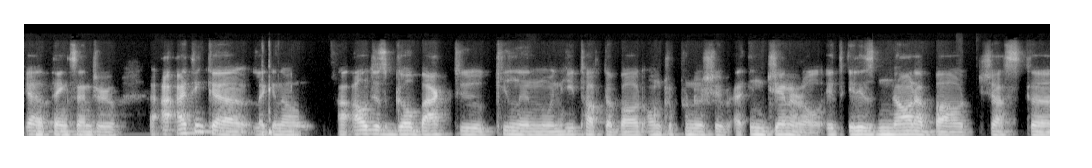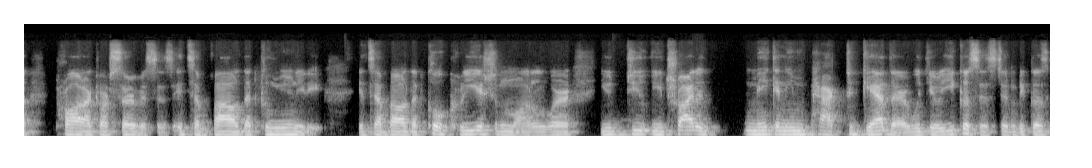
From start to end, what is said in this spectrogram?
Yeah, thanks, Andrew. I, I think, uh, like, you know, I'll just go back to Keelan when he talked about entrepreneurship uh, in general. It, it is not about just the product or services. It's about that community. It's about that co-creation model where you do you try to make an impact together with your ecosystem because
